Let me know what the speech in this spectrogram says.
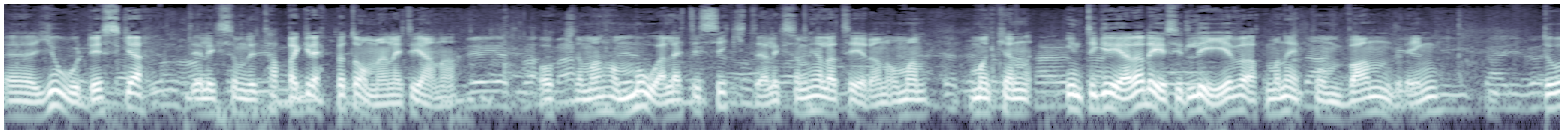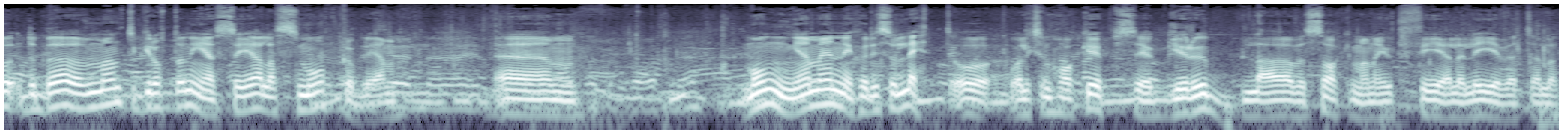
eh, jordiska. Det, är liksom, det tappar greppet om en lite grann. Och när man har målet i sikte liksom hela tiden, och man, och man kan integrera det i sitt liv, att man är på en vandring, då, då behöver man inte grotta ner sig i alla små problem. Um, många människor, det är så lätt att, att liksom haka upp sig och grubbla över saker man har gjort fel i livet eller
